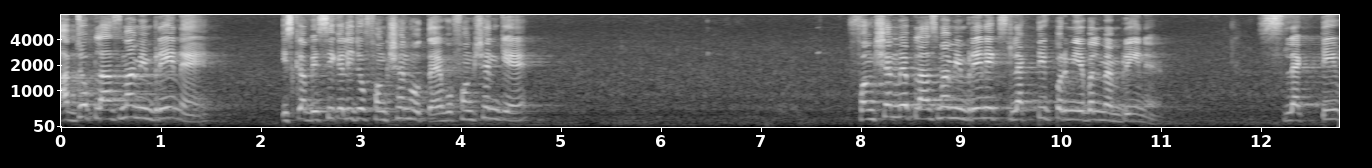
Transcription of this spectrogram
अब जो प्लाज्मा मेम्ब्रेन है, इसका बेसिकली जो फ़ंक्शन होता है, वो फ़ंक्शन के हैं? फ़ंक्शन में प्लाज्मा मेम्ब्रेन एक सिलेक्टिव परमिएबल मेम्ब्रेन है। सिलेक्टिव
